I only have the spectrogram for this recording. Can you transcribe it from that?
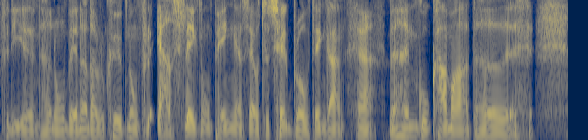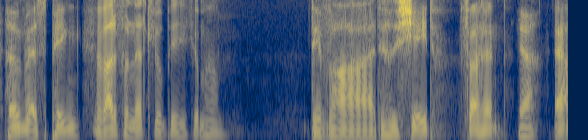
fordi jeg havde nogle venner, der ville købe nogle. Jeg havde slet ikke nogen penge, altså jeg var totalt broke dengang. Ja. Men jeg havde en god kammerat, der havde, havde en masse penge. Hvad var det for en natklub i København? Det var, det hed Shade førhen. Ja. Ja.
